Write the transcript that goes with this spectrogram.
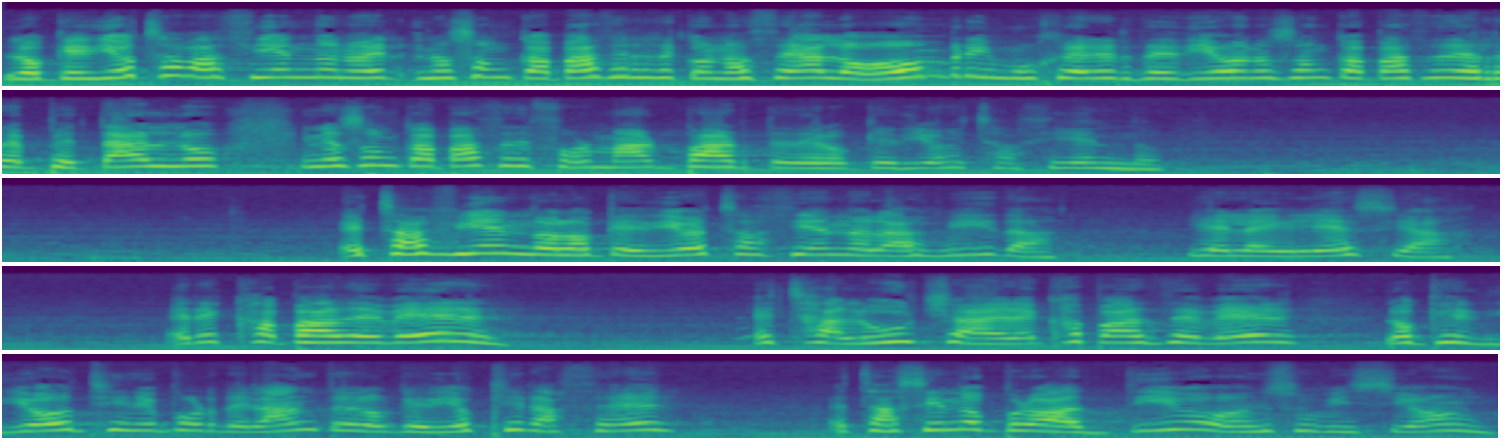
lo que Dios estaba haciendo, no, er, no, son capaces de reconocer a los hombres y mujeres de Dios, no son capaces de respetarlo y no son capaces de formar parte de lo que Dios está haciendo. Estás viendo lo que Dios está haciendo en las vidas y en la iglesia. Eres capaz de ver esta lucha, eres capaz de ver lo que Dios tiene por delante, lo que Dios quiere hacer. Estás siendo proactivo en su visión.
